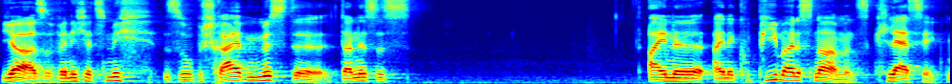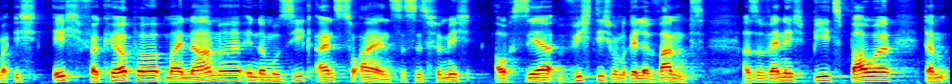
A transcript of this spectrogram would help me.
Ja, also wenn ich jetzt mich so beschreiben müsste, dann ist es eine, eine Kopie meines Namens, Classic. Ich, ich verkörper meinen Name in der Musik eins zu eins. Das ist für mich auch sehr wichtig und relevant. Also wenn ich Beats baue, dann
